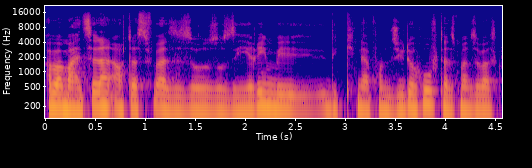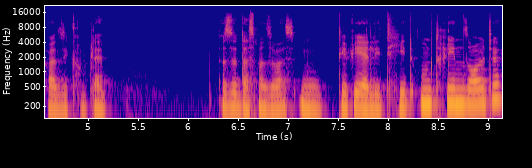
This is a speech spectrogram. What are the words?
Aber meinst du dann auch, dass quasi so, so Serien wie die Kinder vom Süderhof, dass man sowas quasi komplett, also dass man sowas in die Realität umdrehen sollte?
